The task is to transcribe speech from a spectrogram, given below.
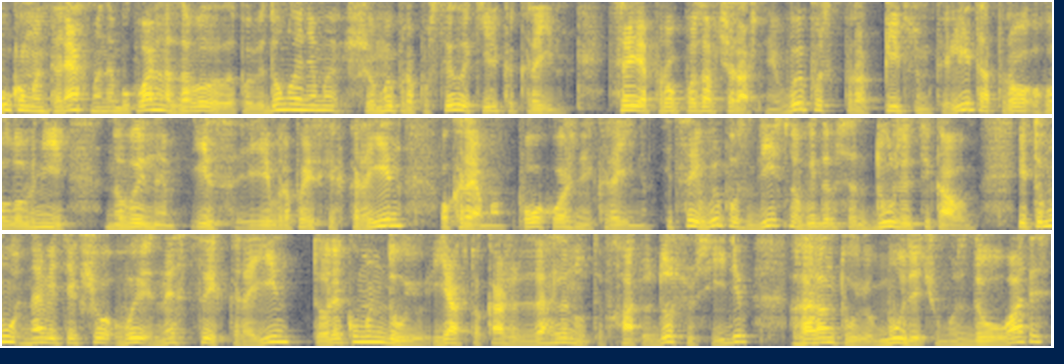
У коментарях мене буквально завалили повідомленнями, що ми пропустили кілька країн. Це я про позавчорашній випуск, про підсумки літа, про головні новини із європейських країн окремо по кожній країні. І цей випуск дійсно видався дуже цікавим. І тому, навіть якщо ви не з цих країн, то рекомендую, як то кажуть, заглянути в хату до сусідів. Гарантую, буде чому здивуватись,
